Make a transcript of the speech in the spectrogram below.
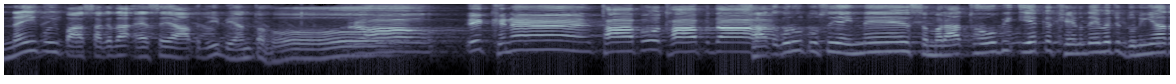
ਨਹੀਂ ਕੋਈ ਪਾ ਸਕਦਾ ਐਸੇ ਆਪ ਜੀ ਬੇਅੰਤ ਹੋ। ਰਹਾਓ ਇਖਨੇ ਥਾਪੋ ਥਾਪਦਾ। ਸਤਿਗੁਰੂ ਤੁਸੀਂ ਇੰਨੇ ਸਮਰੱਥ ਹੋ ਵੀ ਇੱਕ ਖਿਣ ਦੇ ਵਿੱਚ ਦੁਨੀਆ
